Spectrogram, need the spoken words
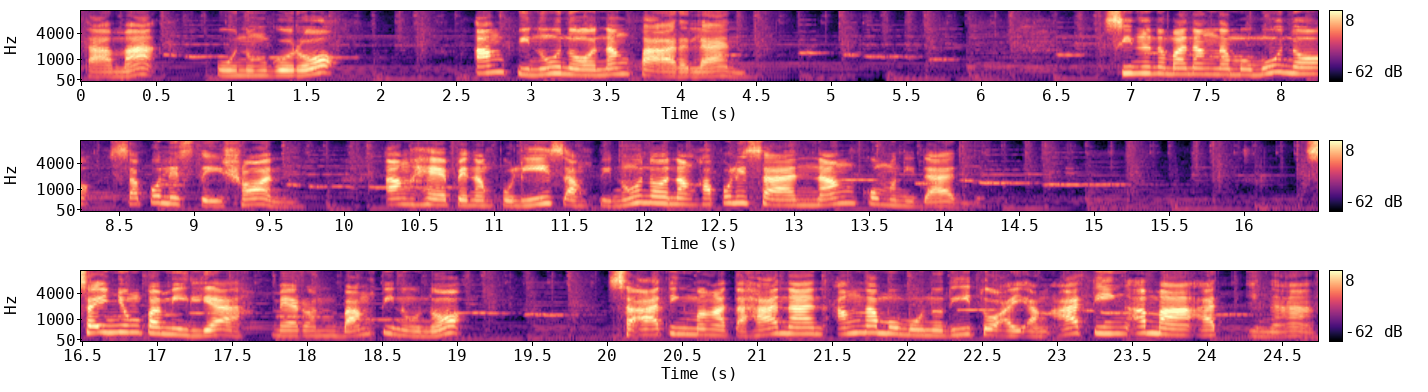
Tama, punong guro, ang pinuno ng paaralan. Sino naman ang namumuno sa police station? Ang hepe ng pulis ang pinuno ng kapulisan ng komunidad. Sa inyong pamilya, meron bang pinuno? Sa ating mga tahanan, ang namumuno dito ay ang ating ama at ina.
